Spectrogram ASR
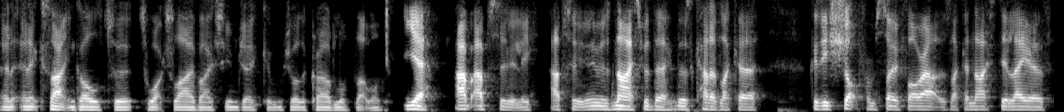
an, an exciting goal to to watch live. I assume, Jacob. I'm sure the crowd loved that one. Yeah, ab- absolutely, absolutely. It was nice with the there's kind of like a because he shot from so far out. There's like a nice delay of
